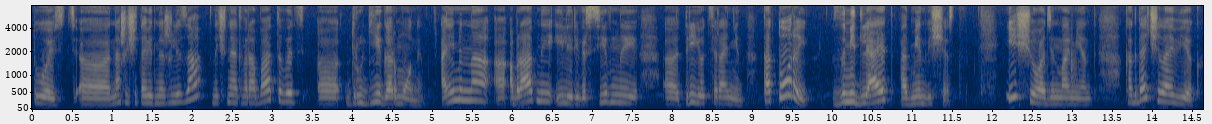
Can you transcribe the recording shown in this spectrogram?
То есть наша щитовидная железа начинает вырабатывать другие гормоны, а именно обратный или реверсивный триодтиранин, который замедляет обмен веществ. И еще один момент. Когда человек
